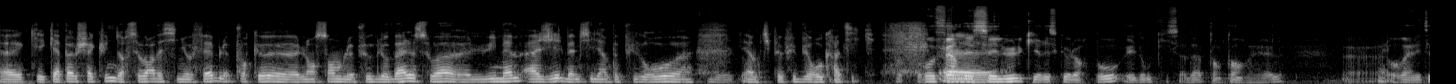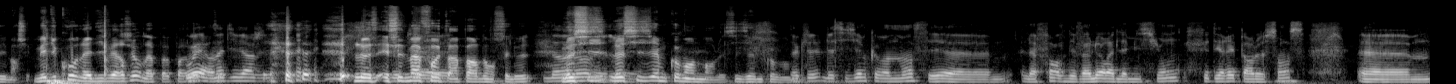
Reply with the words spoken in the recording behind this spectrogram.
euh, qui est capable chacune de recevoir des signaux faibles pour que euh, l'ensemble plus global soit lui-même agile, même s'il est un peu plus gros et un petit peu plus bureaucratique. Refaire des cellules qui risquent leur peau et donc qui s'adaptent en temps réel. Euh, aux réalités du marché. Mais du coup, on a divergé, on n'a pas parlé. Ouais, on a divergé. et c'est de ma faute, hein, pardon. C'est le, le, sixième commandement. Le sixième commandement. Donc, le, sixième commandement, c'est euh, la force des valeurs et de la mission, fédérée par le sens. Euh,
